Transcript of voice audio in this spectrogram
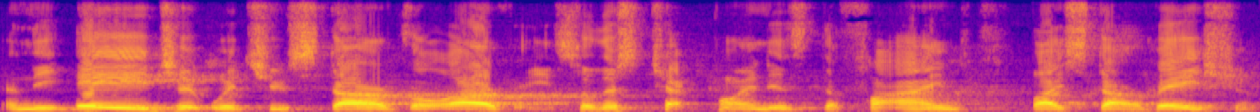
and the age at which you starve the larvae. So this checkpoint is defined by starvation.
